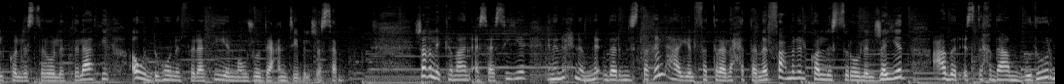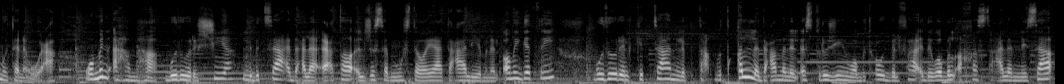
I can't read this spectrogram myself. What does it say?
الكوليسترول الثلاثي أو الدهون الثلاثية الموجودة عندي بالجسم. شغلة كمان أساسية إنه نحن بنقدر نستغل هاي الفترة لحتى نرفع من الكوليسترول الجيد عبر استخدام بذور متنوعة. ومن أهمها بذور الشيا اللي بتساعد على إعطاء الجسم مستويات عالية من الاوميجا 3 بذور الكتان اللي بتقلد عمل الأستروجين وبتعود بالفائدة وبالأخص على النساء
